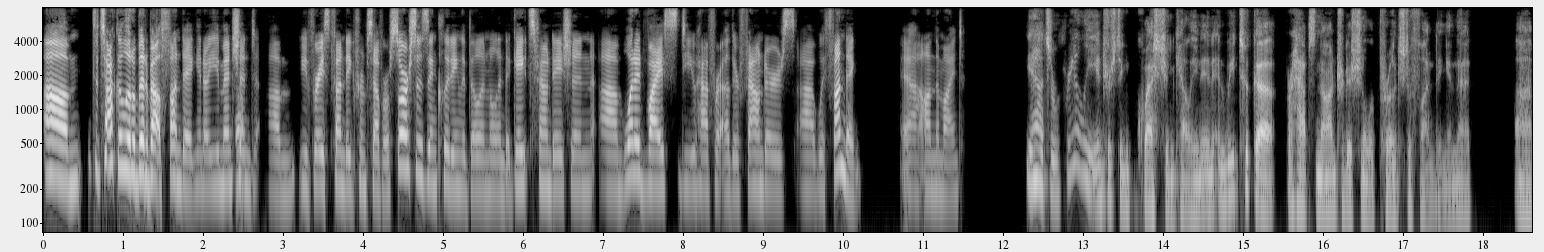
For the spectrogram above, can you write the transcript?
um, to talk a little bit about funding, you know, you mentioned um, you've raised funding from several sources, including the Bill and Melinda Gates Foundation. Um, what advice do you have for other founders uh, with funding uh, on the mind? Yeah, it's a really interesting question, Kelly. And, and we took a perhaps non traditional approach to funding in that uh,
